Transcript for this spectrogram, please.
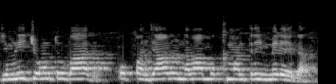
ਜਿਮਨੀ ਚੋਣ ਤੋਂ ਬਾਅਦ ਉਹ ਪੰਜਾਬ ਨੂੰ ਨਵਾਂ ਮੁੱਖ ਮੰਤਰੀ ਮਿਲੇਗਾ।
